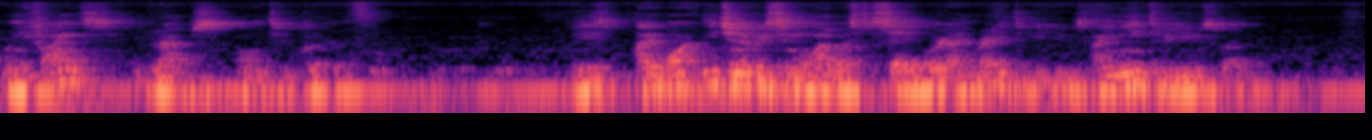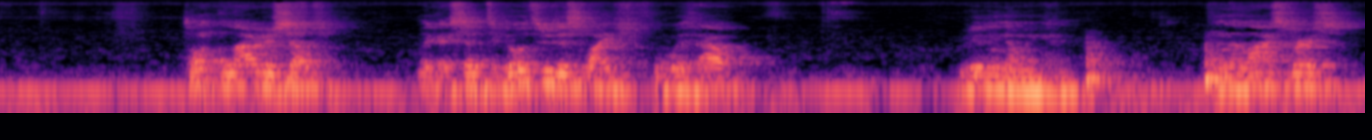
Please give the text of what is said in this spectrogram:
When he finds, he grabs onto quickly. He's, I want each and every single one of us to say, Lord, I'm ready to be used. I need to be used by you. Don't allow yourself, like I said, to go through this life without really knowing Him. And the last verse,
